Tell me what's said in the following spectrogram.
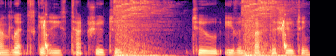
And let's get these tack shooters to even faster shooting.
